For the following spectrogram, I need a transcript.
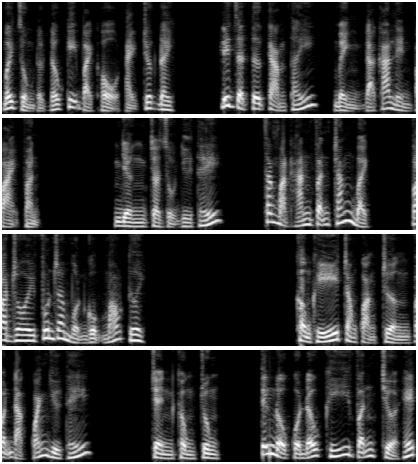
mới dùng được đấu kỹ bạch hổ này trước đây, Lý Giật tự cảm thấy mình đã cá lên vài phần. Nhưng cho dù như thế, sắc mặt hắn vẫn trắng bệch và rồi phun ra một ngụm máu tươi. Không khí trong quảng trường vẫn đặc quánh như thế. Trên không trung, tiếng nổ của đấu khí vẫn chưa hết.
